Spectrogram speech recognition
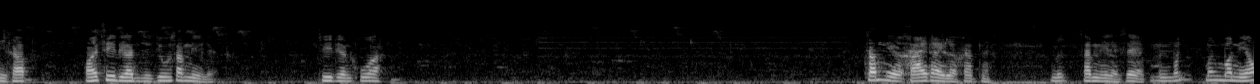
นี่ครับ อยสี่เดือนอยู่อยู่ซ้ำนี่เลยสี่เดือนครัวซ้ำนี่ก็ขายได้แล้วครับเนี่ยหรือซ้ำนี่แหละแซ่บมันมันมันบนเหนียว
